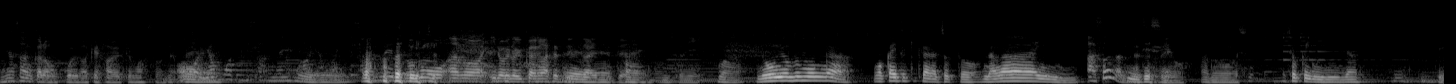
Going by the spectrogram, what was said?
皆さんからお声掛けされてますよね。あ、うん山木さんね。山木さんね。僕もあのいろいろ伺わせていただいてて、ええはい本当に。まあ、農業部門が若い時からちょっと長いんでです。よ。あのし職員になって、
